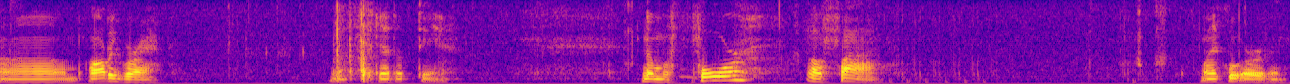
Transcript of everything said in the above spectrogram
um, autograph. Me put that up there. Number four of five. Michael Irvin.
